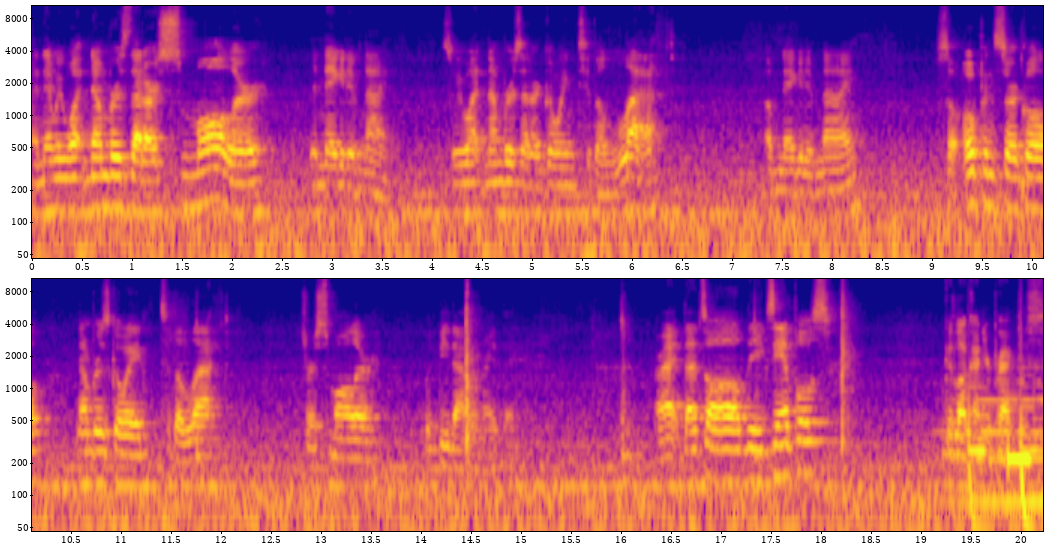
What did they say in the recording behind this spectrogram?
and then we want numbers that are smaller than negative 9. So we want numbers that are going to the left of negative 9. So open circle, numbers going to the left, which are smaller, would be that one right there. All right, that's all the examples. Good luck on your practice.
